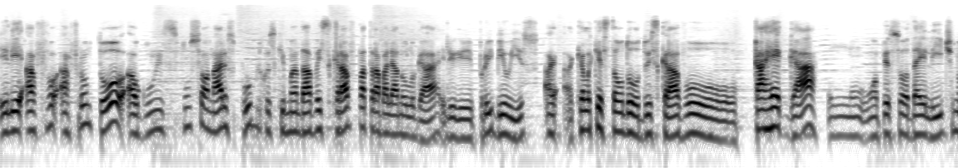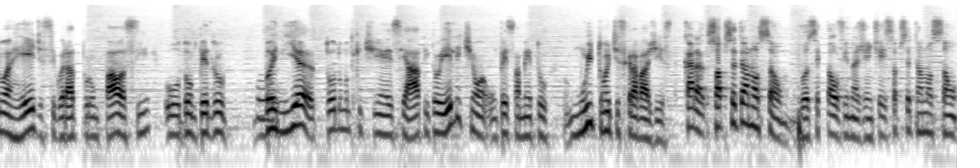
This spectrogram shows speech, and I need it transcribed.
ele afo- afrontou alguns funcionários públicos que mandavam escravo para trabalhar no lugar. Ele proibiu isso. A- aquela questão do, do escravo carregar um- uma pessoa da elite numa rede segurado por um pau assim, o Dom Pedro bania todo mundo que tinha esse ato. Então ele tinha um pensamento muito anti-escravagista. Cara, só pra você ter uma noção, você que tá ouvindo a gente aí, só pra você ter uma noção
